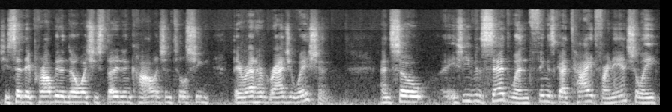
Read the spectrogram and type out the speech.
she said they probably didn't know what she studied in college until she they were at her graduation. And so she even said when things got tight financially,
